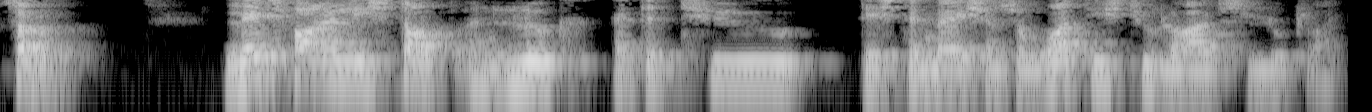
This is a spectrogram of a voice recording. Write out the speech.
So, let's finally stop and look at the two destinations of what these two lives look like.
